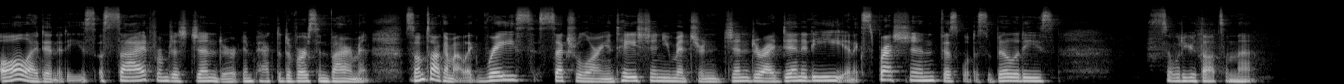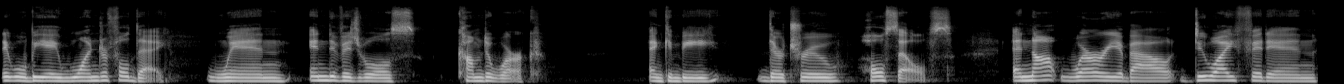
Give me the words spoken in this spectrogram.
all identities, aside from just gender, impact a diverse environment? So I'm talking about like race, sexual orientation. You mentioned gender identity and expression, physical disabilities. So, what are your thoughts on that? It will be a wonderful day when individuals come to work and can be their true whole selves and not worry about do I fit in?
